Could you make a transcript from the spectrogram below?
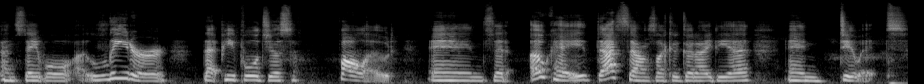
unstable uh, leader that people just followed and said, okay, that sounds like a good idea, and do it?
